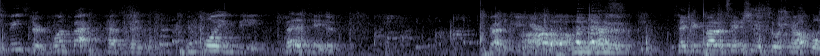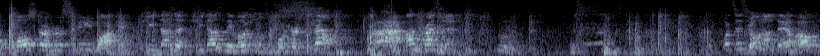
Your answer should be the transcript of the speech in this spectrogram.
Speedster, fun fact, has been employing the meditative strategy here. Oh, yes. Taking meditation into account will bolster her speed walking. She does it. She does the emotional support herself. Ah, Unprecedented. hmm. What's this going on, Dale? Oh,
